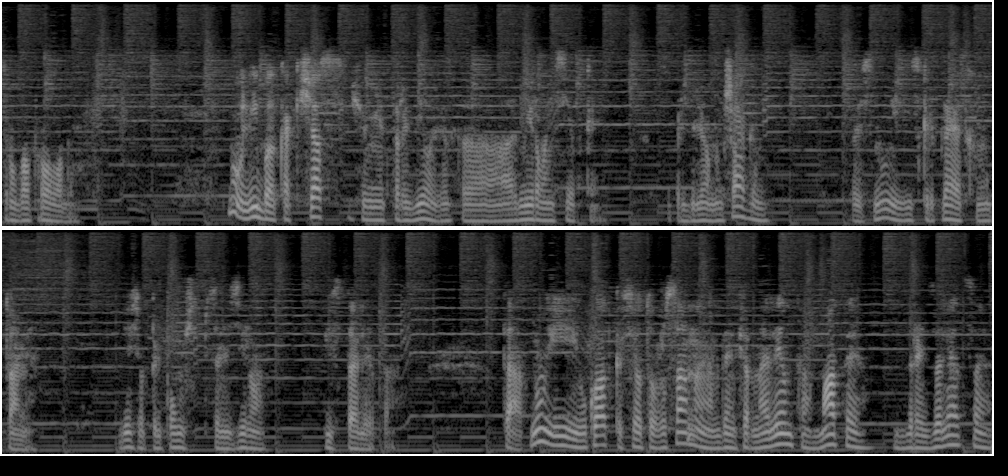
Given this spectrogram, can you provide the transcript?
трубопроводы. Ну, либо, как сейчас еще некоторые делают, это армирование сеткой с определенным шагом. То есть, ну и скрепляют хомутами. Здесь вот при помощи специализированного пистолета. Так, ну и укладка все то же самое. Демпферная лента, маты, гидроизоляция.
